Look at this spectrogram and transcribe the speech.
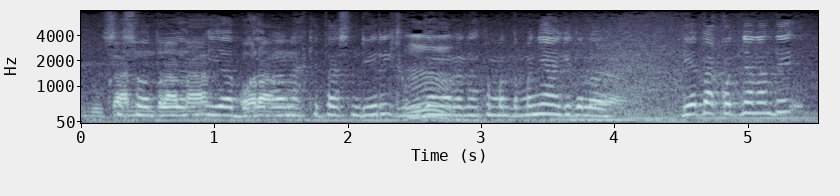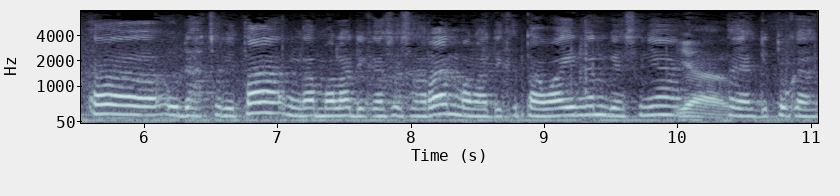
Bukan sesuatu yang ranah iya bukan ranah kita sendiri kemudian Hmm. ranah teman-temannya gitu loh Ya. Dia takutnya nanti eh, udah cerita nggak malah dikasih saran malah diketawain kan biasanya Ya. kayak gitu kan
